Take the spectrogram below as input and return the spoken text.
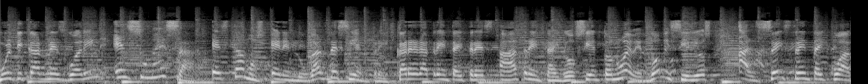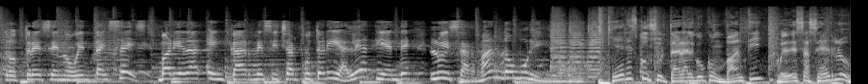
Suzuki Carnes Guarín en su mesa. Estamos en el lugar de siempre. Carrera 33 a 32109. Domicilios al 634 1396. Variedad en carnes y charcutería. Le atiende Luis Armando Murillo. ¿Quieres consultar algo con Vanti? Puedes hacerlo.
